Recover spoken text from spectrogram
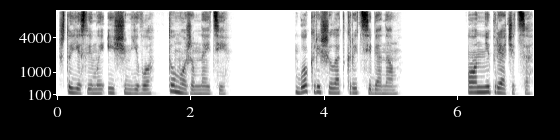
что если мы ищем его, то можем найти. Бог решил открыть себя нам. Он не прячется.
